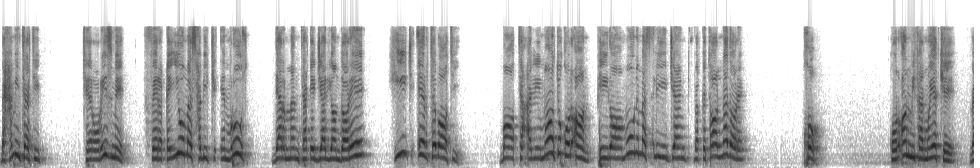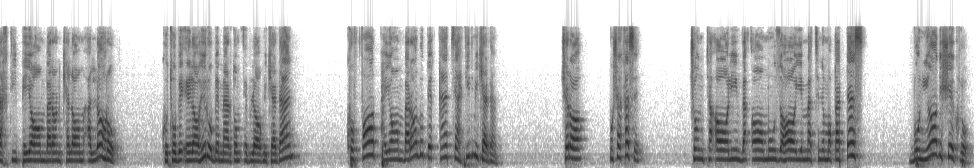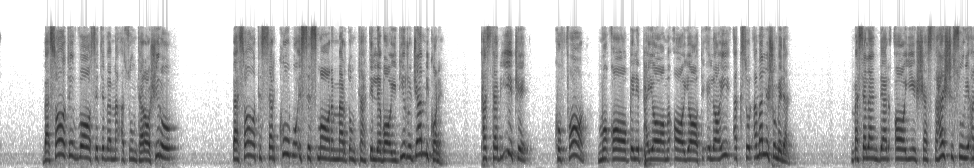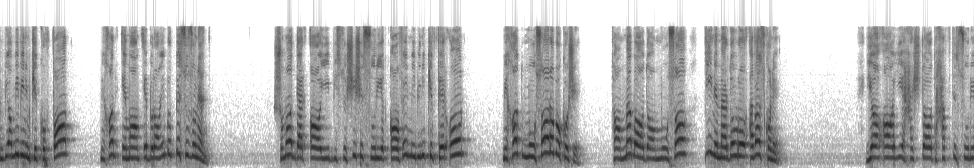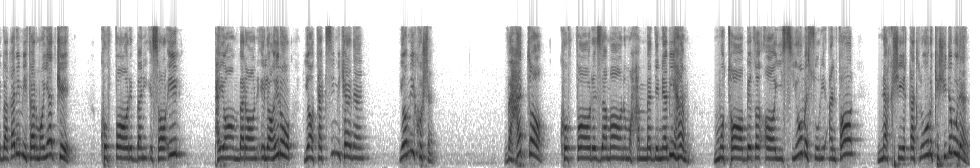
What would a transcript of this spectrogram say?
به همین ترتیب تروریسم فرقی و مذهبی که امروز در منطقه جریان داره هیچ ارتباطی با تعلیمات قرآن پیرامون مسئله جنگ و قتال نداره. خب قرآن میفرماید که وقتی پیامبران کلام الله رو کتب الهی رو به مردم ابلاغ می‌کردن کفار پیامبران رو به قتل تهدید می‌کردن. چرا؟ مشخصه. چون تعالیم و آموزه های متن مقدس بنیاد شکر رو بسات واسطه و معصوم تراشی رو بسات سرکوب و استثمار مردم تحت لوای دین رو جمع می‌کنه. پس طبیعیه که کفار مقابل پیام آیات الهی عکس عمل نشون بدن. مثلا در آیه 68 سوره انبیا می‌بینیم که کفار می‌خوان امام ابراهیم رو بسوزونند. شما در آیه 26 سوری قافل می‌بینید که فرعون می‌خواد موسا رو بکشه تا مبادا موسا دین مردم رو عوض کنه. یا آیه 87 سوری بقره میفرماید که کفار بنی اسرائیل پیامبران الهی رو یا تکذیب می‌کردن یا می‌کشن. و حتی کفار زمان محمد نبی هم مطابق آیه سیوم سوری انفال نقشه قتل او رو کشیده بودن.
